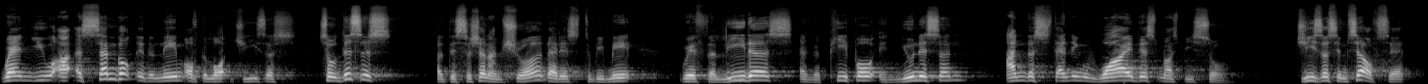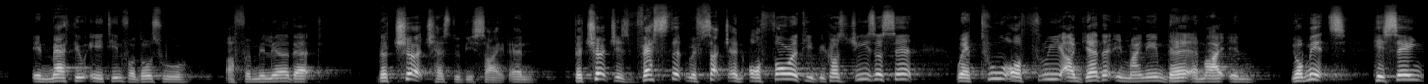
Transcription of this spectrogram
when you are assembled in the name of the Lord Jesus. So, this is a decision, I'm sure, that is to be made with the leaders and the people in unison, understanding why this must be so. Jesus himself said in Matthew 18, for those who are familiar, that the church has to decide. And the church is vested with such an authority because Jesus said, Where two or three are gathered in my name, there am I in your midst. He's saying,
